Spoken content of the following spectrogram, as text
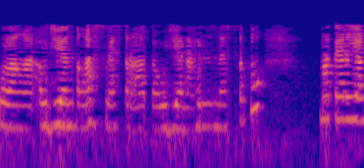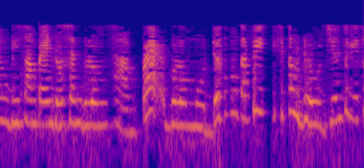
ulangan ujian tengah semester atau ujian akhir semester tuh materi yang disampaikan dosen belum sampai, belum mudeng, tapi kita udah ujian tuh itu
